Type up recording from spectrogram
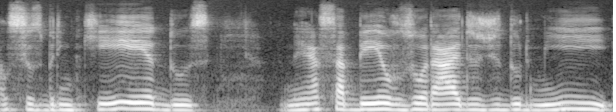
os seus brinquedos, né, saber os horários de dormir,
